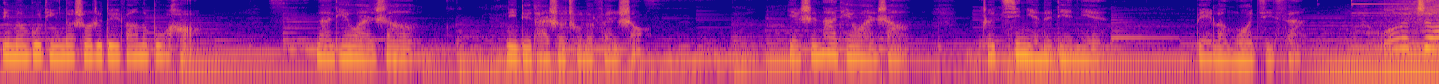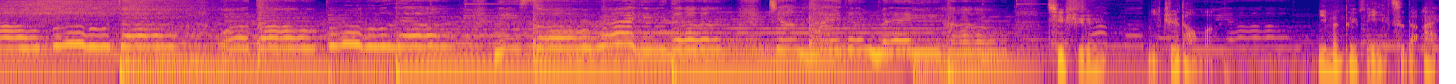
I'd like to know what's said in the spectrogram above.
你们不停的说着对方的不好。那天晚上，你对他说出了分手。也是那天晚上，这七年的惦念被冷漠击散。我找不到，其实，你知道吗？你们对彼此的爱，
